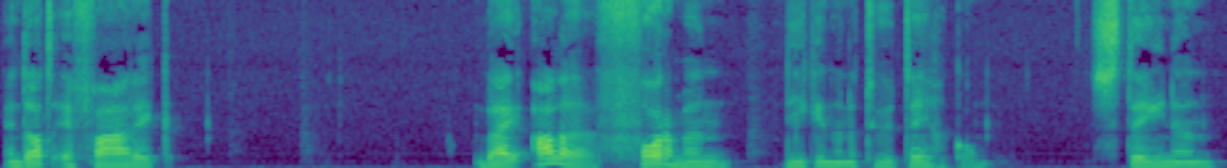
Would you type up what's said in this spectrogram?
En dat ervaar ik bij alle vormen die ik in de natuur tegenkom. Stenen,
